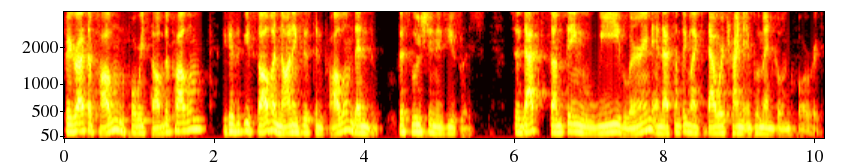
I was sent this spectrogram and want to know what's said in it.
figure out the problem before we solve the problem. Because if you solve a non-existent problem, then the solution is useless. So that's something we learned, and that's something like that we're trying to implement going forward.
